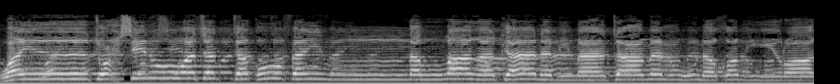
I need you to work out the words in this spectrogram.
وإن تحسنوا وتتقوا فإن الله كان بما تعملون خبيرا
